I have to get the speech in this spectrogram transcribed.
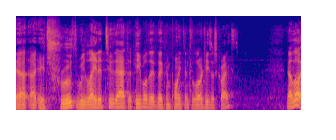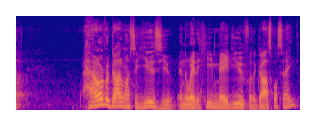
uh, a, a, truth related to that to people that, that can point them to the Lord Jesus Christ? Now, look, however God wants to use you in the way that He made you for the gospel's sake,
